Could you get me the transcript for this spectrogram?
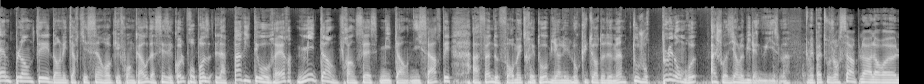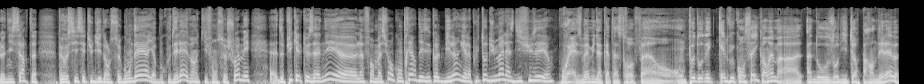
implanté dans les quartiers Saint-Roch et Fuencaud, ces écoles proposent la parité horaire mi-temps française, mi-temps nissart afin de former très tôt bien les locuteurs de demain, toujours plus nombreux à choisir le bilinguisme. Mais pas toujours simple. Hein. Alors euh, le Nissart peut aussi s'étudier dans le secondaire. Il y a beaucoup d'élèves hein, qui font ce choix, mais euh, depuis quelques années, euh, l'information, au contraire des écoles bilingues, elle a plutôt du mal à se diffuser. Hein. Ouais, c'est même une catastrophe. On peut donner quelques conseils quand même à, à nos auditeurs parents d'élèves.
